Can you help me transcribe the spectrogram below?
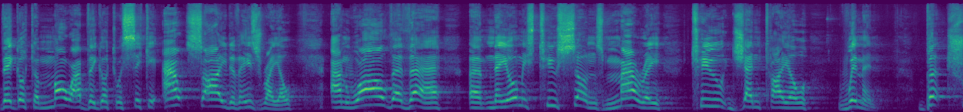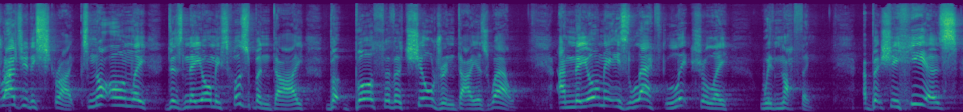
They go to Moab. They go to a city outside of Israel. And while they're there, um, Naomi's two sons marry two Gentile women. But tragedy strikes. Not only does Naomi's husband die, but both of her children die as well. And Naomi is left literally with nothing. But she hears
